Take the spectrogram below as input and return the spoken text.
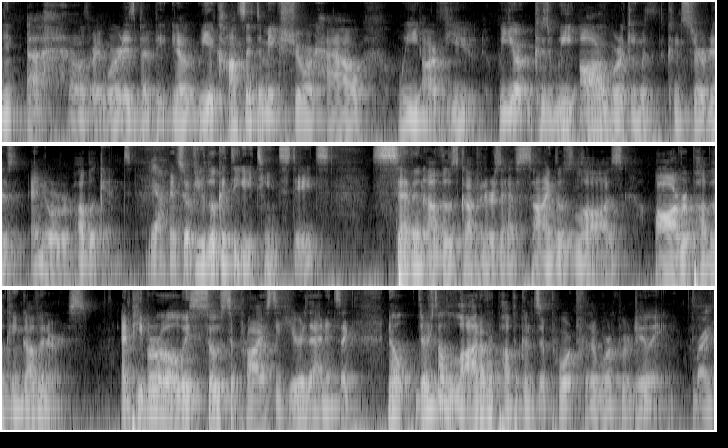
uh, I don't know what the right word is, but you know, we constantly have to make sure how we are viewed. We are because we are working with conservatives and or Republicans. Yeah. And so if you look at the 18 states, seven of those governors that have signed those laws are Republican governors. And people are always so surprised to hear that. And it's like, no, there's a lot of Republican support for the work we're doing. Right.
